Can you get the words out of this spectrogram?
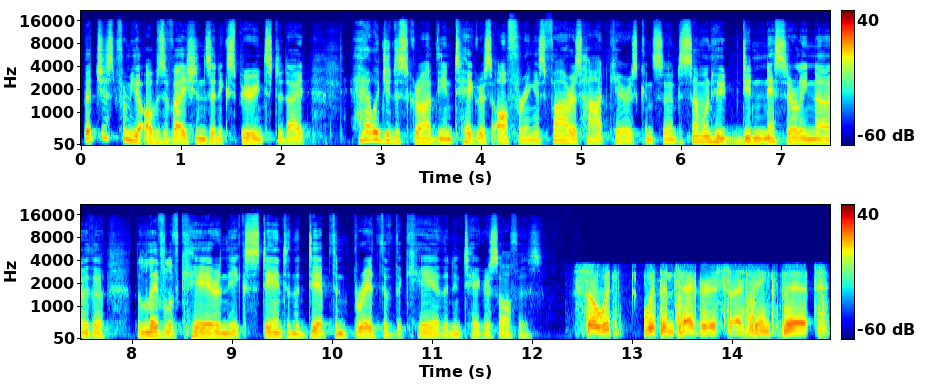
but just from your observations and experience to date, how would you describe the Integris offering as far as heart care is concerned to someone who didn't necessarily know the, the level of care and the extent and the depth and breadth of the care that Integris offers? So with with Integris, I think that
